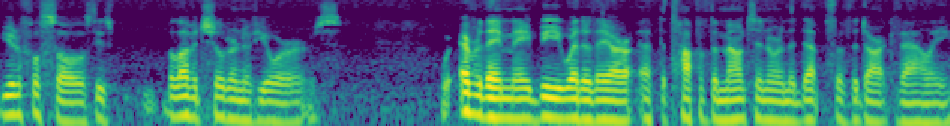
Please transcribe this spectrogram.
beautiful souls, these beloved children of yours, wherever they may be, whether they are at the top of the mountain or in the depth of the dark valley.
